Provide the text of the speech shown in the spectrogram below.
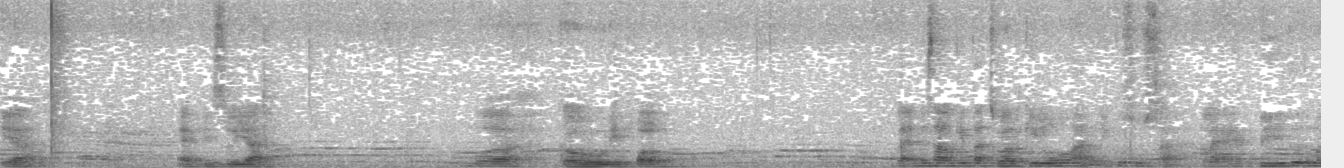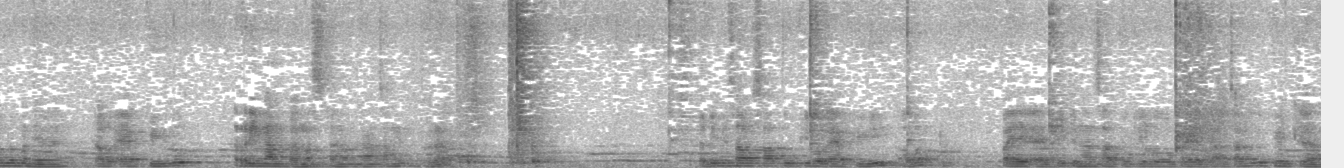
Ya, Ebi Suya. Wah, go ripple Lek misal kita jual kiloan itu susah. Lek Ebi itu teman-teman ya Kalau Ebi itu ringan banget sedangkan kacang itu berat. Jadi misal satu kilo Ebi apa? Paya Ebi dengan satu kilo paya kacang itu beda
